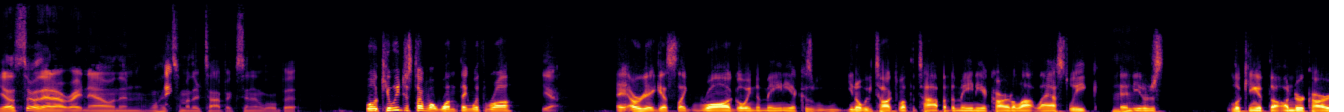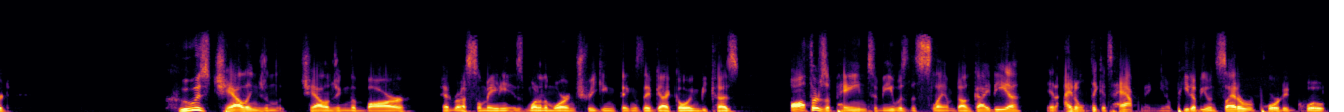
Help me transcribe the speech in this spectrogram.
Yeah, let's throw that out right now, and then we'll hit some other topics in a little bit. Well, can we just talk about one thing with Raw? Yeah. Eh, Or I guess like Raw going to Mania because you know we talked about the top of the Mania card a lot last week, Mhm. and you know just looking at the undercard, who is challenging challenging the bar at WrestleMania is one of the more intriguing things they've got going because Authors of Pain to me was the slam dunk idea, and I don't think it's happening. You know, PW Insider reported quote,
